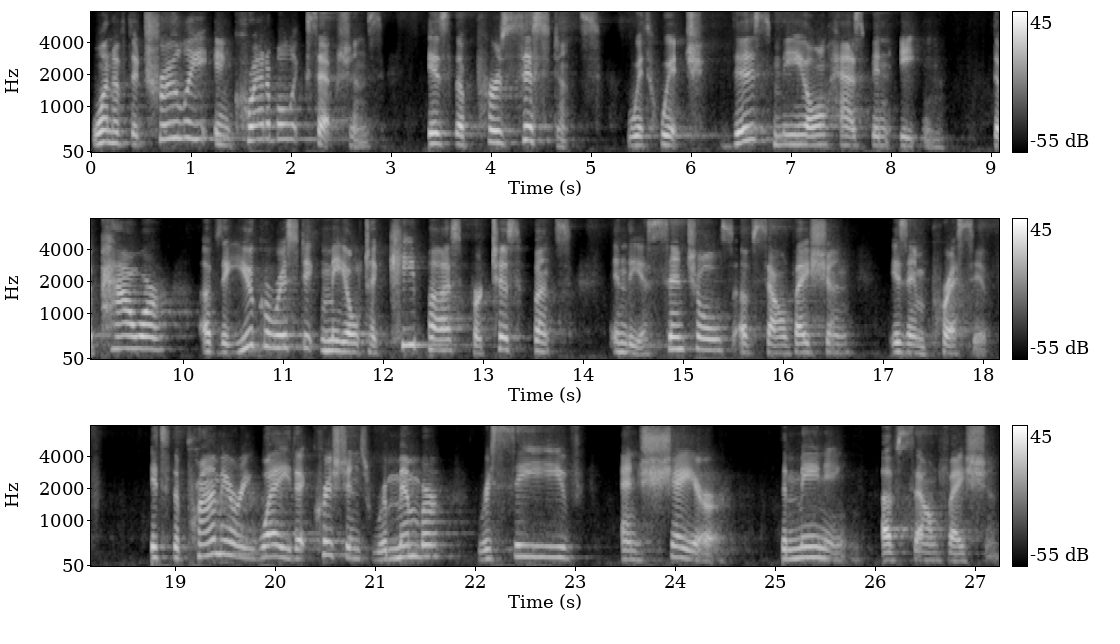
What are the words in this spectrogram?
one of the truly incredible exceptions is the persistence with which this meal has been eaten. The power of the Eucharistic meal to keep us participants in the essentials of salvation is impressive. It's the primary way that Christians remember, receive, and share the meaning of salvation.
